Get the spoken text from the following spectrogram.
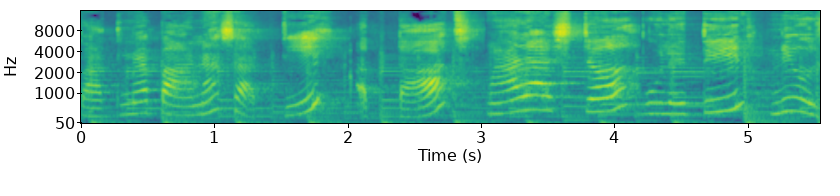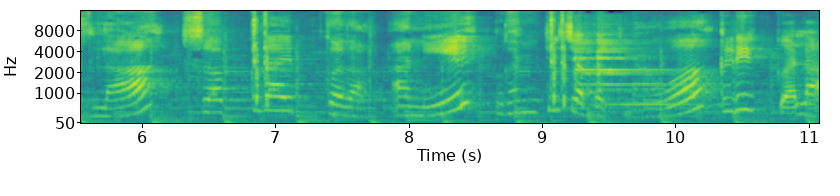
बातम्या पाहण्यासाठी आताच महाराष्ट्र बुलेटिन न्यूजला सबस्क्राईब करा आणि घंटीच्या बटनावर क्लिक करा.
